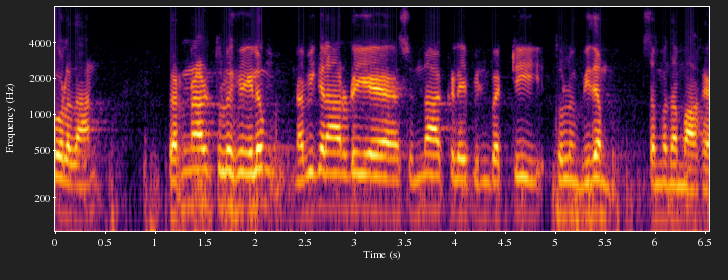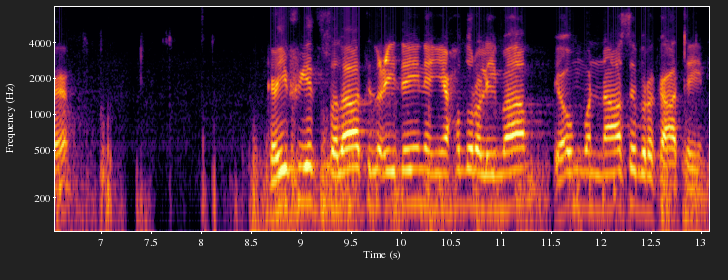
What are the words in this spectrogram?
போலதான் பெருநாள் தொழுகையிலும் நபிகளாருடைய சுண்ணாக்களை பின்பற்றி தொழும் விதம் சம்பந்தமாக. கைஃபியத் சலாத்தில் ஐதைன் யஹதுர் அல் இமாம் யௌமன் நாசிப் ரகாத்தைன்.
